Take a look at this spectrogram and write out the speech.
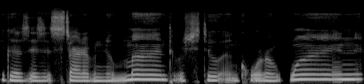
because it's the start of a new month. We're still in quarter one.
